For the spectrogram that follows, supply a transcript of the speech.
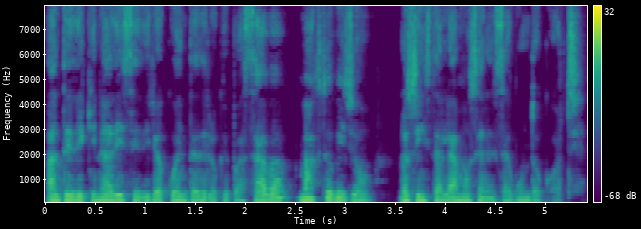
Antes de que nadie se diera cuenta de lo que pasaba, Maxtop y yo nos instalamos en el segundo coche.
